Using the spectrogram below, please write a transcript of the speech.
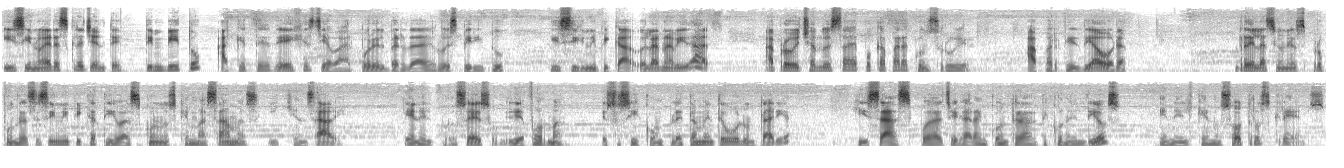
Y si no eres creyente, te invito a que te dejes llevar por el verdadero espíritu y significado de la Navidad, aprovechando esta época para construir, a partir de ahora, relaciones profundas y significativas con los que más amas y quién sabe, en el proceso y de forma eso sí, completamente voluntaria, quizás puedas llegar a encontrarte con el Dios en el que nosotros creemos.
